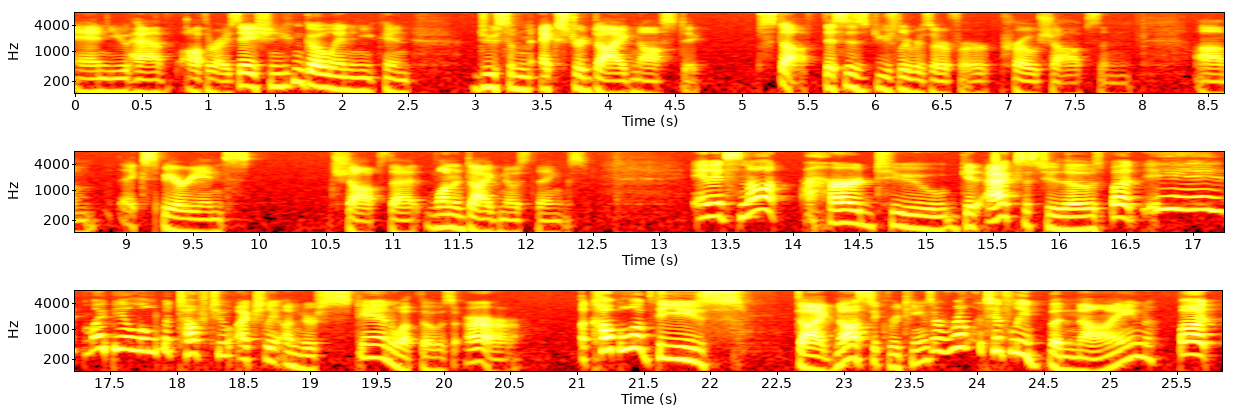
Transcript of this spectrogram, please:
and you have authorization, you can go in and you can do some extra diagnostic stuff. This is usually reserved for pro shops and um, experienced shops that want to diagnose things. And it's not hard to get access to those, but it might be a little bit tough to actually understand what those are. A couple of these diagnostic routines are relatively benign, but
